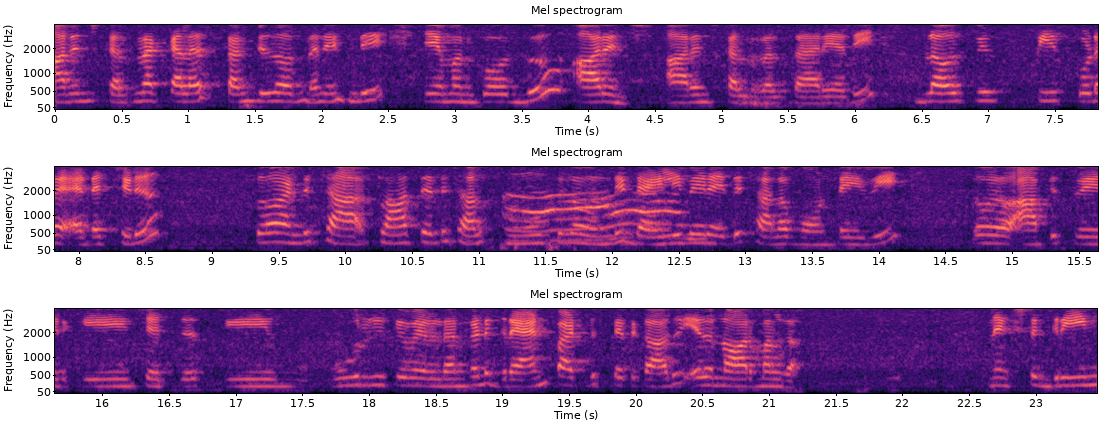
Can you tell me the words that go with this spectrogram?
ఆరెంజ్ కలర్ నాకు కలర్స్ కన్ఫ్యూజ్ అవుతుందనండి. ఏమనుకోవద్దు. ఆరెంజ్ ఆరెంజ్ కలర్ అది శారీ అది. బ్లౌజ్ పీస్ పీస్ కూడా అటాచ్డ్ సో అంటే చా క్లాత్ అయితే చాలా స్మూత్గా ఉంది. డైలీ వేర్ అయితే చాలా బాగుంటాయి ఇవి. సో ఆఫీస్ వేర్కి చర్చెస్కి ఊరికి వెళ్ళడానికి అంటే గ్రాండ్ పార్టీస్కి అయితే కాదు. ఏదో నార్మల్గా నెక్స్ట్ గ్రీన్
